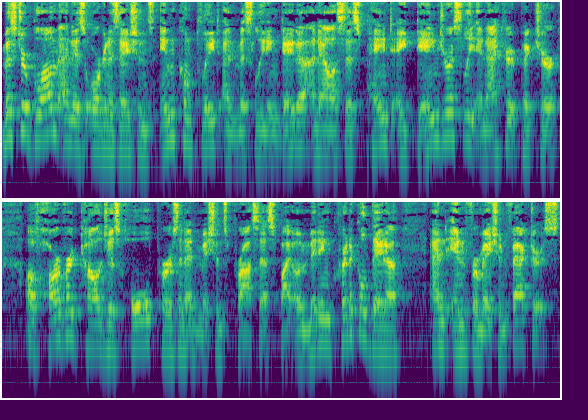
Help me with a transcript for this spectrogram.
Mr. Blum and his organization's incomplete and misleading data analysis paint a dangerously inaccurate picture of Harvard College's whole person admissions process by omitting critical data and information factors,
